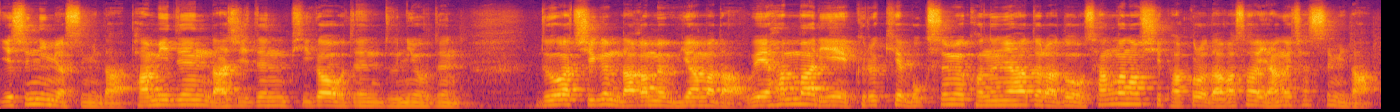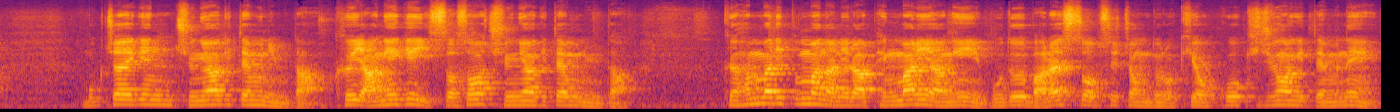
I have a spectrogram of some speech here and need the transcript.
예수님이었습니다. 밤이든 낮이든 비가 오든 눈이 오든 누가 지금 나가면 위험하다. 왜 한 마리에 그렇게 목숨을 거느냐 하더라도 상관없이 밖으로 나가서 양을 찾습니다. 목자에겐 중요하기 때문입니다. 그 양에게 있어서 중요하기 때문입니다. 그 한 마리뿐만 아니라 백 마리 양이 모두 말할 수 없을 정도로 귀엽고 귀중하기 때문에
